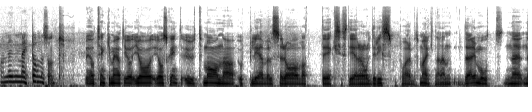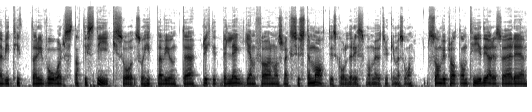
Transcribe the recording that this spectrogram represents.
Har ni märkt av något sånt? Jag tänker mig att jag, jag, jag ska inte utmana upplevelser av att det existerar ålderism på arbetsmarknaden. Däremot när, när vi tittar i vår statistik så, så hittar vi ju inte riktigt beläggen för någon slags systematisk ålderism om jag uttrycker mig så. Som vi pratade om tidigare så är det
